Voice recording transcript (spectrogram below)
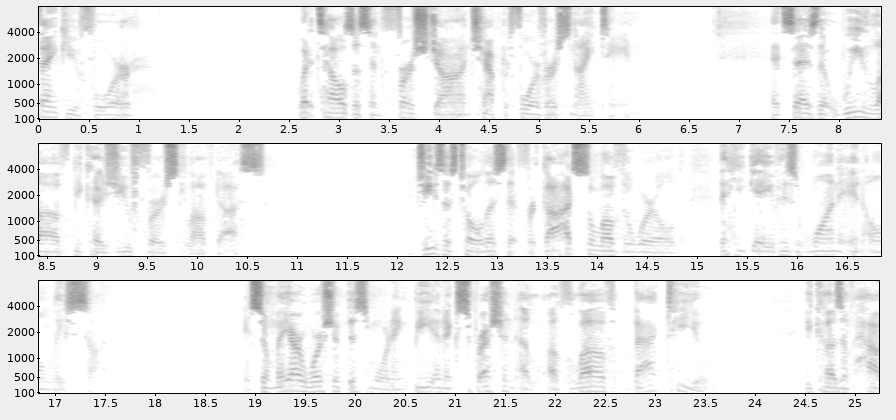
thank you for what it tells us in 1 John chapter 4 verse 19. It says that we love because you first loved us. Jesus told us that for God so loved the world that he gave his one and only Son. And so may our worship this morning be an expression of, of love back to you because of how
